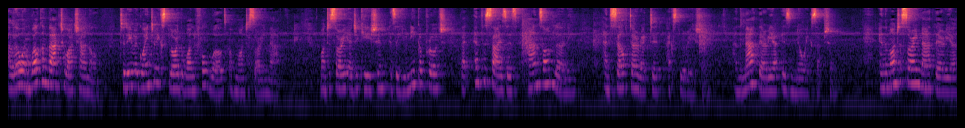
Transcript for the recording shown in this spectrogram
Hello and welcome back to our channel. Today we're going to explore the wonderful world of Montessori math. Montessori education is a unique approach that emphasizes hands-on learning and self-directed exploration. And the math area is no exception. In the Montessori math area,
